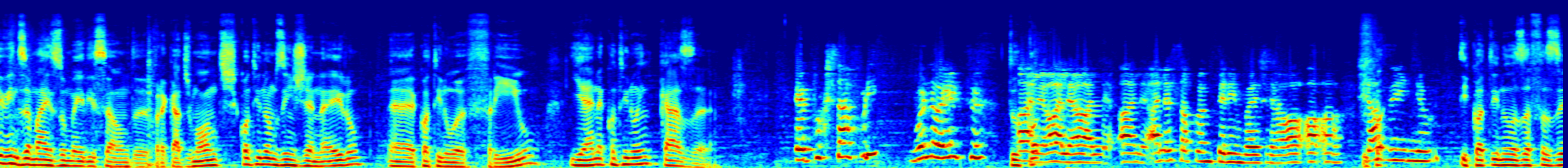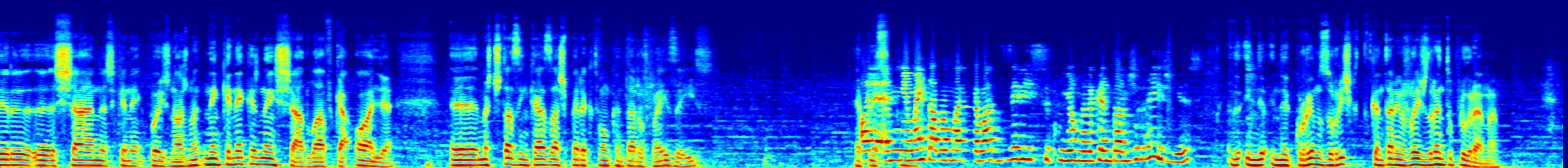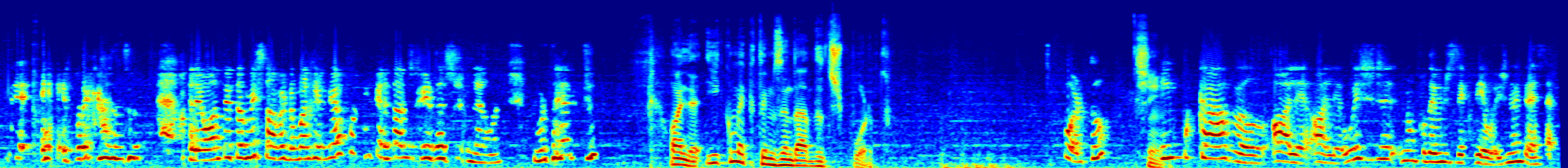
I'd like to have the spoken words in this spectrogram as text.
Bem-vindos a mais uma edição de Para Cá dos Montes. Continuamos em janeiro, uh, continua frio e a Ana continua em casa. É porque está frio. Boa noite. Tudo olha, olha, olha, olha, olha só para me ter inveja. Ó, ó, ó, chazinho. E, e, continuas a fazer uh, chá nas canecas. Pois nós, nem canecas nem chá do lado de cá. Olha, uh, mas tu estás em casa à espera que te vão cantar os reis, é isso? É olha, a minha mãe estava-me a acabar de dizer isso, que iam a cantar os reis, vês? Ainda, ainda, corremos o risco de cantarem os reis durante o programa. É, é, por acaso. Olha, ontem também estava numa reunião para cantar os reis da janela. Portanto. Olha, e como é que temos andado de desporto? Desporto? Sim. Impecável. Olha, olha, hoje não podemos dizer que dia hoje, não interessa.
